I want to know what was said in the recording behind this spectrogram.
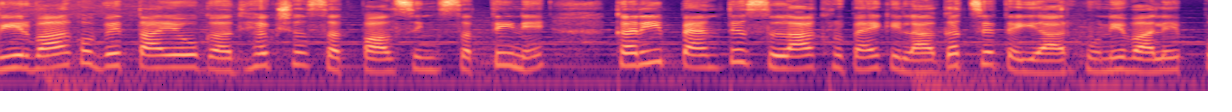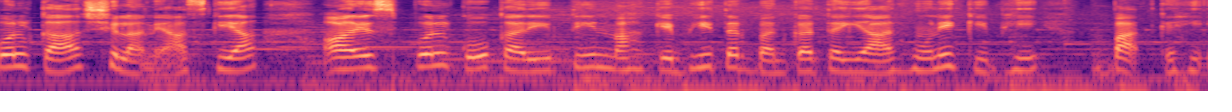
वीरवार को वित्त आयोग अध्यक्ष सतपाल सिंह सत्ती ने करीब 35 लाख रुपए की लागत से तैयार होने वाले पुल का शिलान्यास किया और इस पुल को करीब तीन माह के भीतर बनकर तैयार होने की भी बात कही।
